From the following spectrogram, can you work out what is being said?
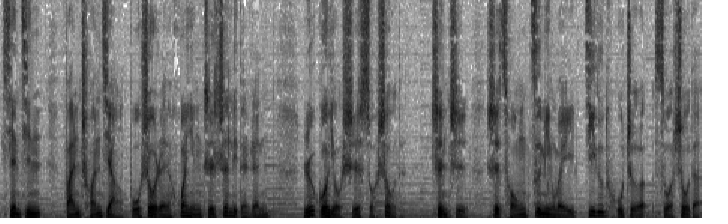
现今凡传讲不受人欢迎之真理的人，如果有时所受的，甚至是从自命为基督徒者所受的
